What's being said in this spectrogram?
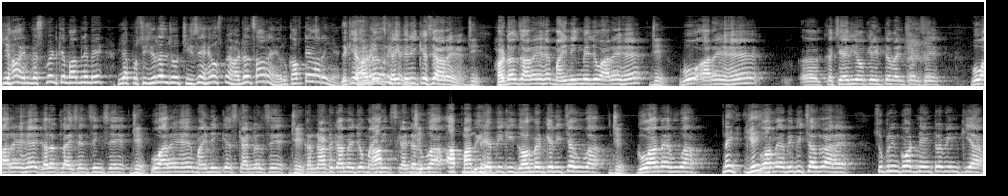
कि हाँ इन्वेस्टमेंट के मामले में या प्रोसीजरल जो चीज़ें हैं उसमें हर्डल्स आ रहे हैं रुकावटें आ रही हैं। देखिए हर्डल्स कई तरीके से आ रहे हैं। जी। हर्डल्स आ रहे हैं माइनिंग में जो आ रहे हैं जी। वो आ रहे हैं कचहरियों के इंटरवेंशन से वो आ रहे हैं गलत लाइसेंसिंग से वो आ रहे हैं माइनिंग के स्कैंडल से। कर्नाटका में जो माइनिंग स्कैंडल हुआ आप बीजेपी की गवर्नमेंट के नीचे हुआ गोवा में हुआ। नहीं यही गोवा में अभी भी चल रहा है। सुप्रीम कोर्ट ने इंटरवीन किया।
